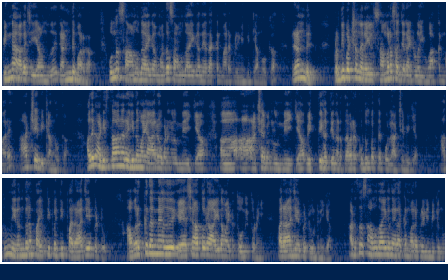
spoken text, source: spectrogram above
പിന്നെ ആകെ ചെയ്യാവുന്നത് രണ്ട് മാർഗം. ഒന്ന് സാമുദായിക മത സാമുദായിക നേതാക്കന്മാരെ പ്രീണിപ്പിക്കാൻ നോക്കുക. രണ്ട് പ്രതിപക്ഷ നിരയിൽ സമരസജ്ജരായിട്ടുള്ള യുവാക്കന്മാരെ ആക്ഷേപിക്കാൻ നോക്കുക. അതിന് അടിസ്ഥാനരഹിതമായ ആരോപണങ്ങൾ ഉന്നയിക്കുക ആക്ഷേപങ്ങൾ ഉന്നയിക്കുക വ്യക്തിഹത്യ നടത്തുക അവരുടെ കുടുംബത്തെ പോലും ആക്ഷേപിക്കുക. അതും നിരന്തരം പറ്റി പരാജയപ്പെട്ടു. അവർക്ക് തന്നെ അത് ഏശാത്തൊരായുധമായിട്ട് തോന്നി തുടങ്ങി. പരാജയപ്പെട്ടുകൊണ്ടിരിക്കുക. അടുത്തത് സാമുദായിക നേതാക്കന്മാരെ പ്രീണിപ്പിക്കുന്നു.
